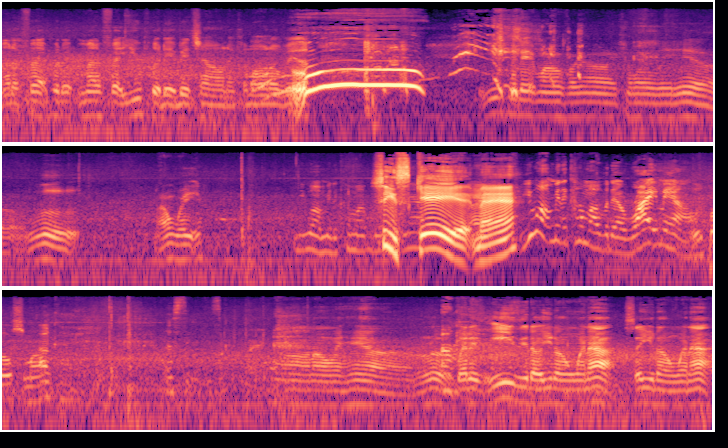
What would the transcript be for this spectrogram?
Matter of fact, put it. Matter of fact, you put that bitch on and come on over here. Ooh. You put that motherfucker on and come over here. Look. I'm waiting. You want me to come over there? She's right scared, man. You want me to come over there right now? We both small. Okay. Let's see. Come on over here. Look, but it's easy though. You don't went out. Say you don't went out.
